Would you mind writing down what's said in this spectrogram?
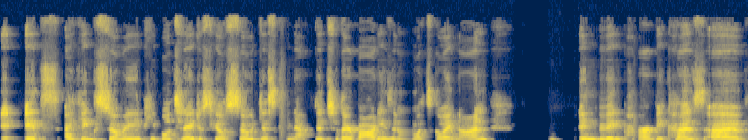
it's i think so many people today just feel so disconnected to their bodies and what's going on in big part because of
